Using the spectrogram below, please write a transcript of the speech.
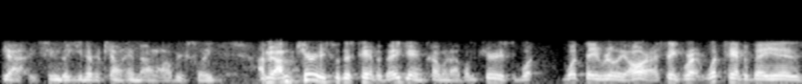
yeah, it seemed like you never count him out. Obviously, I mean, I'm curious with this Tampa Bay game coming up. I'm curious what what they really are. I think what Tampa Bay is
